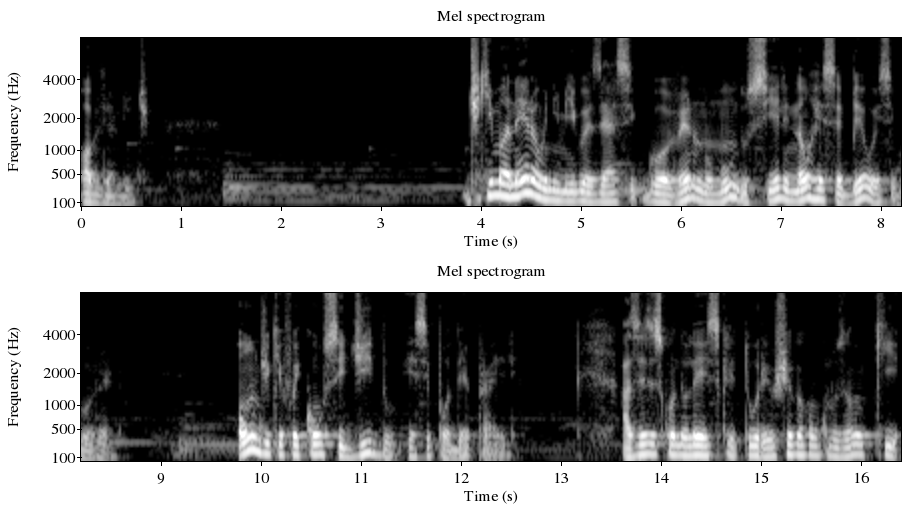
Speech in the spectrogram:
obviamente. De que maneira o inimigo exerce governo no mundo se ele não recebeu esse governo? Onde que foi concedido esse poder para ele? Às vezes, quando eu leio a escritura, eu chego à conclusão que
